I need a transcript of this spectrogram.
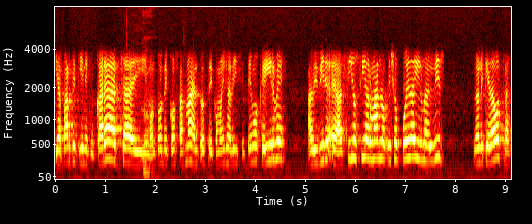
y aparte tiene cucaracha y un montón de cosas más. Entonces, como ella dice, tengo que irme a vivir, eh, así o sí armar lo que yo pueda, irme a vivir. No le queda otra.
